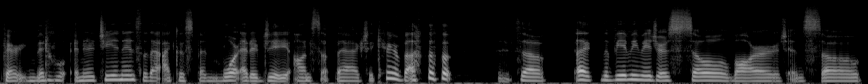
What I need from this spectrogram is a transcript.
very minimal energy in it so that I could spend more energy on stuff that I actually care about. so like the BME major is so large and so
